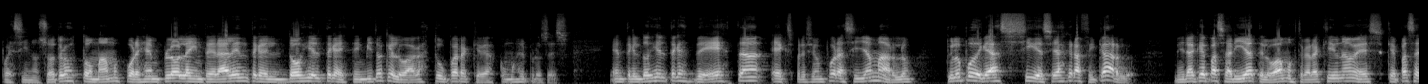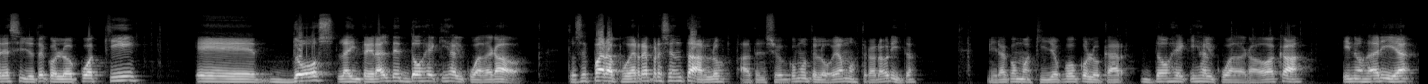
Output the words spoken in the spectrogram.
Pues si nosotros tomamos, por ejemplo, la integral entre el 2 y el 3, te invito a que lo hagas tú para que veas cómo es el proceso. Entre el 2 y el 3 de esta expresión, por así llamarlo, tú lo podrías, si deseas, graficarlo. Mira qué pasaría, te lo voy a mostrar aquí de una vez, qué pasaría si yo te coloco aquí 2, eh, la integral de 2x al cuadrado. Entonces, para poder representarlo, atención como te lo voy a mostrar ahorita, mira como aquí yo puedo colocar 2x al cuadrado acá y nos daría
